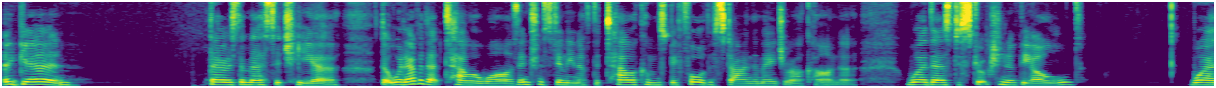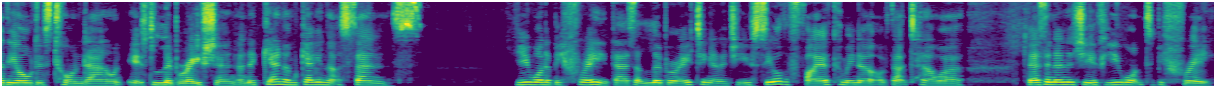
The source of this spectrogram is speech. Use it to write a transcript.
again, there is the message here that whatever that tower was, interestingly enough, the tower comes before the star in the major arcana, where there's destruction of the old, where the old is torn down, it's liberation. And again, I'm getting that sense. You want to be free. There's a liberating energy. You see all the fire coming out of that tower. There's an energy of you want to be free.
